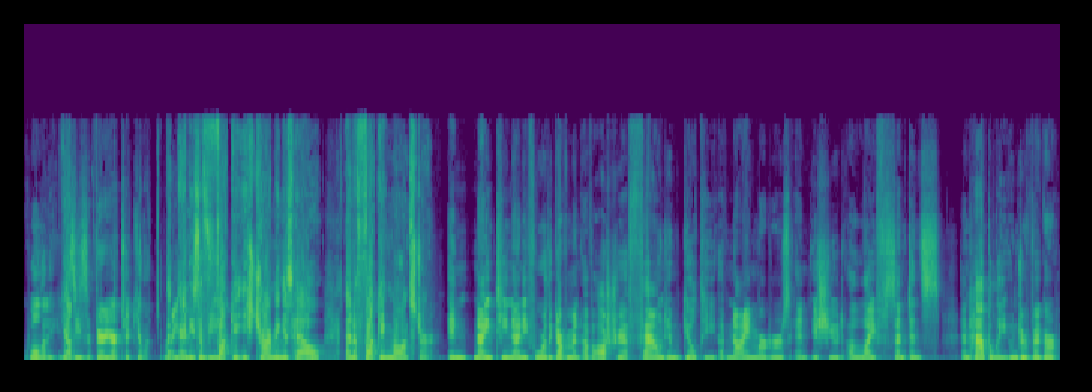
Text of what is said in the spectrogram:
quality because Yeah. he's very articulate right And he's a be- fucking, he's charming as hell and a fucking monster. In 1994, the government of Austria found him guilty of nine murders and issued a life sentence. And happily, Unterweger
